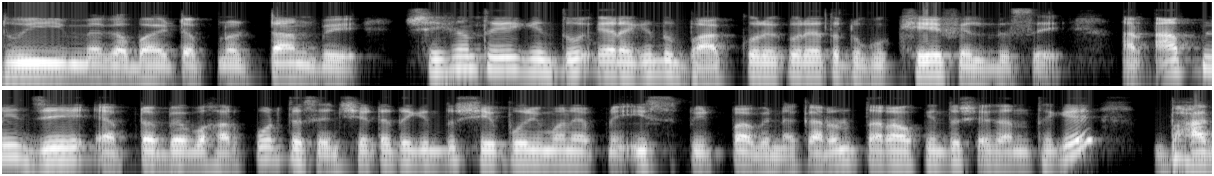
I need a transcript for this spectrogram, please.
দুই মেগাবাইট আপনার টানবে, সেখান থেকে কিন্তু এরা কিন্তু ভাগ করে করে এতটুকু খেয়ে ফেলতেছে। আর আপনি যে অ্যাপটা ব্যবহার করতেছেন, সেটাতে কিন্তু সে পরিমাণে আপনি স্পিড পাবেন না, কারণ তারাও কিন্তু সেখান থেকে ভাগ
